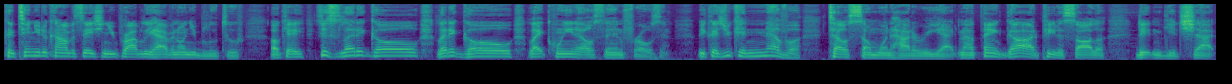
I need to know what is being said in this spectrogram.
continue the conversation you probably having on your Bluetooth. Okay, just let it go, let it go, like Queen Elsa in Frozen, because you can never tell someone how to react. Now, thank God Peter Saleh didn't get shot,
